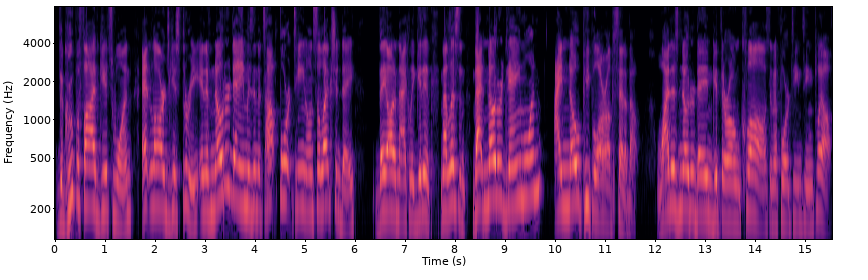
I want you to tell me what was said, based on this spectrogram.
The group of five gets one. At large gets three. And if Notre Dame is in the top 14 on selection day, they automatically get in. Now, listen, that Notre Dame one, I know people are upset about. Why does Notre Dame get their own clause in a 14 team playoff?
